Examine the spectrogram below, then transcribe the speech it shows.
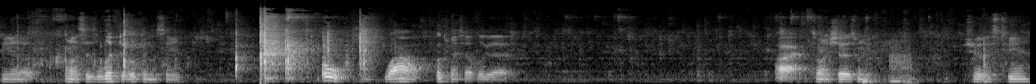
You know, one says lift to open the scene. Oh, wow. Hooked myself. Look at that. Alright, just want to show this one. Show this to you.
